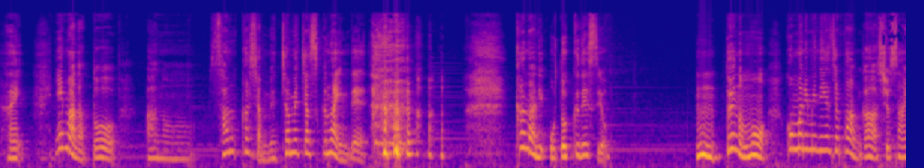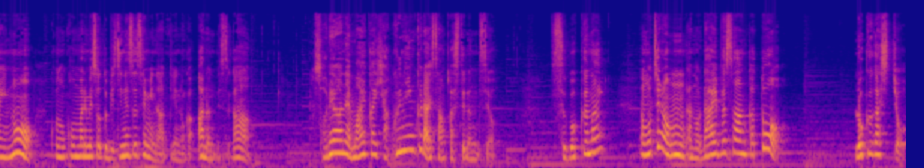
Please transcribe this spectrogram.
はい。今だと、あの、参加者めちゃめちゃ少ないんで かなりお得ですよ。うん。というのも、こんまりメディアジャパンが主催の、このこんまりメソッドビジネスセミナーっていうのがあるんですが、それはね、毎回100人くらい参加してるんですよ。すごくない？もちろん、あの、ライブ参加と、録画視聴、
